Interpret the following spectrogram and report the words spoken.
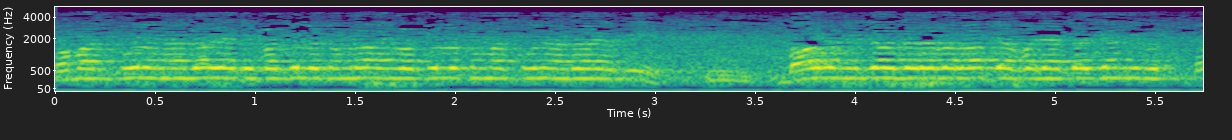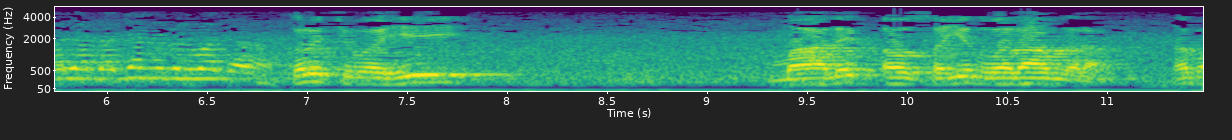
ومسؤول عن رايته فكلكم راع وكلكم مسؤول عن رايته بعض نجاز ربراته فليتجنب فليتجنب الوجه. کرچ وہی مالک او سید غلام لرا اب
